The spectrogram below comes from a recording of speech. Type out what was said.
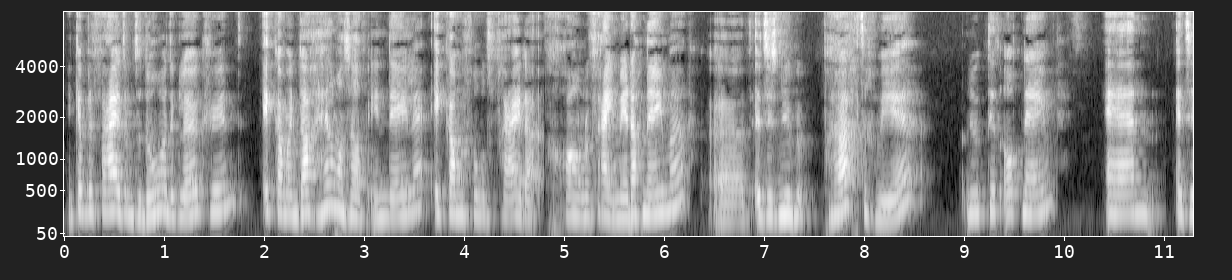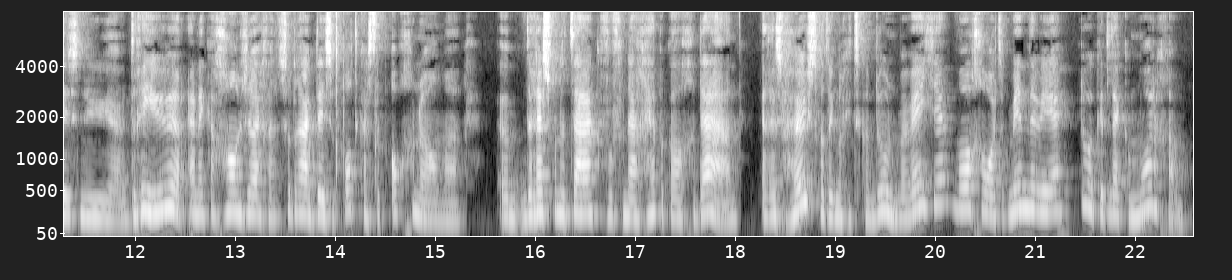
Ik heb de vrijheid om te doen wat ik leuk vind. Ik kan mijn dag helemaal zelf indelen. Ik kan bijvoorbeeld vrijdag gewoon een vrije middag nemen. Uh, het is nu prachtig weer, nu ik dit opneem. En het is nu uh, drie uur en ik kan gewoon zeggen, zodra ik deze podcast heb opgenomen, um, de rest van de taken voor vandaag heb ik al gedaan. Er is heus wat ik nog iets kan doen. Maar weet je, morgen wordt het minder weer, doe ik het lekker morgen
